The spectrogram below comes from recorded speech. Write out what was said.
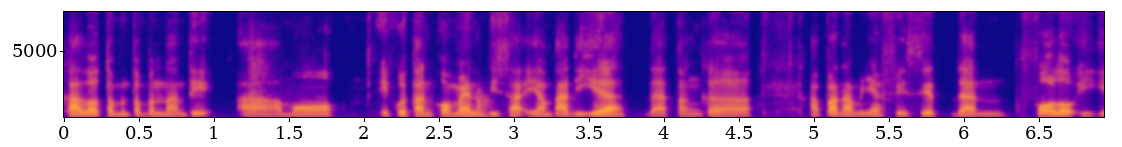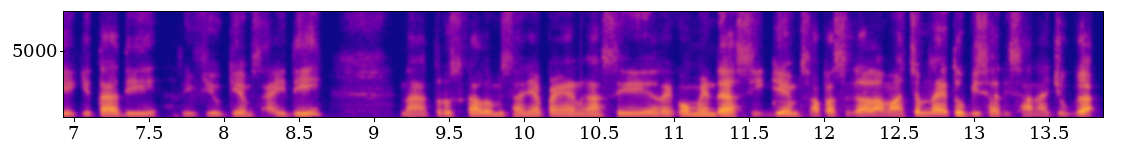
kalau teman-teman nanti eh, mau ikutan komen bisa yang tadi ya datang ke apa namanya visit dan follow IG kita di Review Games ID. Nah, terus kalau misalnya pengen ngasih rekomendasi games apa segala macam, nah itu bisa di sana juga.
